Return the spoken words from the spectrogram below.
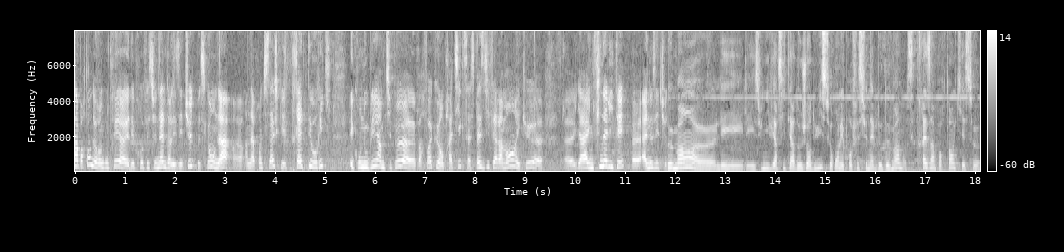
important de rencontrer des professionnels dans les études parce qu'on a un apprentissage qui est très théorique et qu'on oublie un petit peu parfois qu'en pratique ça se passe différemment et qu'il il y a une finalité à nos études. Demain, les, universitaires d'aujourd'hui seront les professionnels de demain, donc c'est très important qu'il y ait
